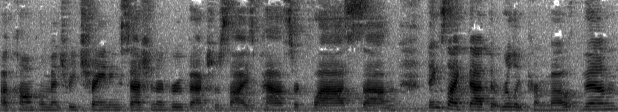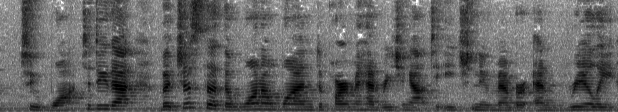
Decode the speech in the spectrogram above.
a complimentary training session or group exercise pass or class, um, things like that that really promote them to want to do that. But just the, the one-on-one department head reaching out to each new member and really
